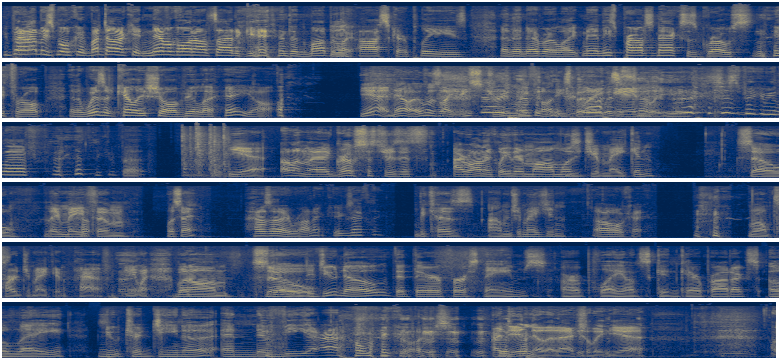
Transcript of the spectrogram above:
You better not be smoking. My daughter can never going outside again. And then the mom would be like, Oscar, please. And then everybody like, man, these proud snacks is gross. And they throw up. And the wizard Kelly show up and be like, hey y'all. yeah, no, it was like extremely funny. Everything's better. Like, Wizard and- it's Kelly here. just making me laugh thinking about it. Yeah. Oh, and the Gross sisters. It's ironically their mom was Jamaican, so they made them. What's that? How's that ironic exactly? Because I'm Jamaican. Oh, okay. Well, part Jamaican, half anyway. But um, so Yo, did you know that their first names are a play on skincare products? Olay, Neutrogena, and Nivea. Oh my gosh. I did know that actually. Yeah.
